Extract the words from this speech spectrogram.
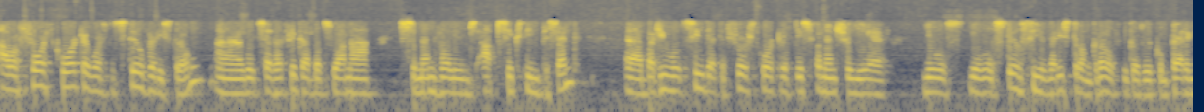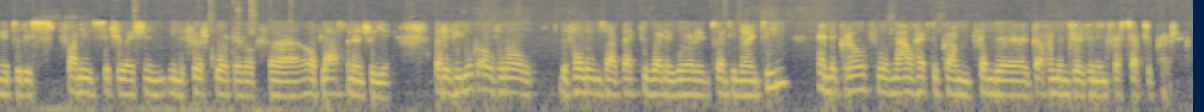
Our fourth quarter was still very strong, uh, with South Africa, Botswana cement volumes up 16%. Uh, but you will see that the first quarter of this financial year, you will you will still see a very strong growth because we're comparing it to this funny situation in the first quarter of uh, of last financial year. But if you look overall, the volumes are back to where they were in 2019, and the growth will now have to come from the government-driven infrastructure projects.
